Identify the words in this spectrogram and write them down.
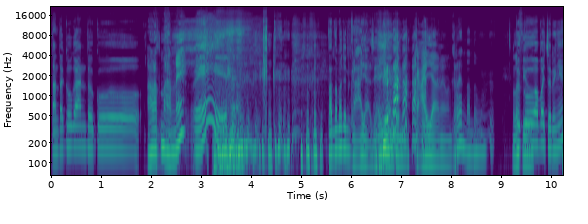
tanteku kan tuku alat maneh eh tante macam kaya sih iya kaya memang keren tantemu. Love tuku you. apa jenenge?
